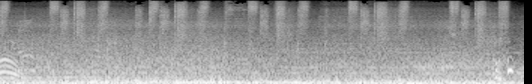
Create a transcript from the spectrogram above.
Whoa.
